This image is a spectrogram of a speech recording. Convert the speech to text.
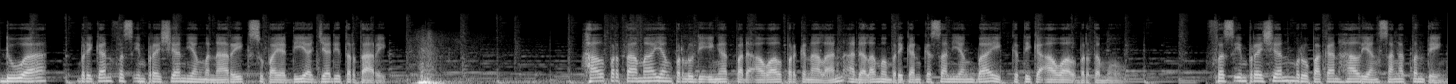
2. Berikan first impression yang menarik supaya dia jadi tertarik. Hal pertama yang perlu diingat pada awal perkenalan adalah memberikan kesan yang baik ketika awal bertemu. First impression merupakan hal yang sangat penting,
